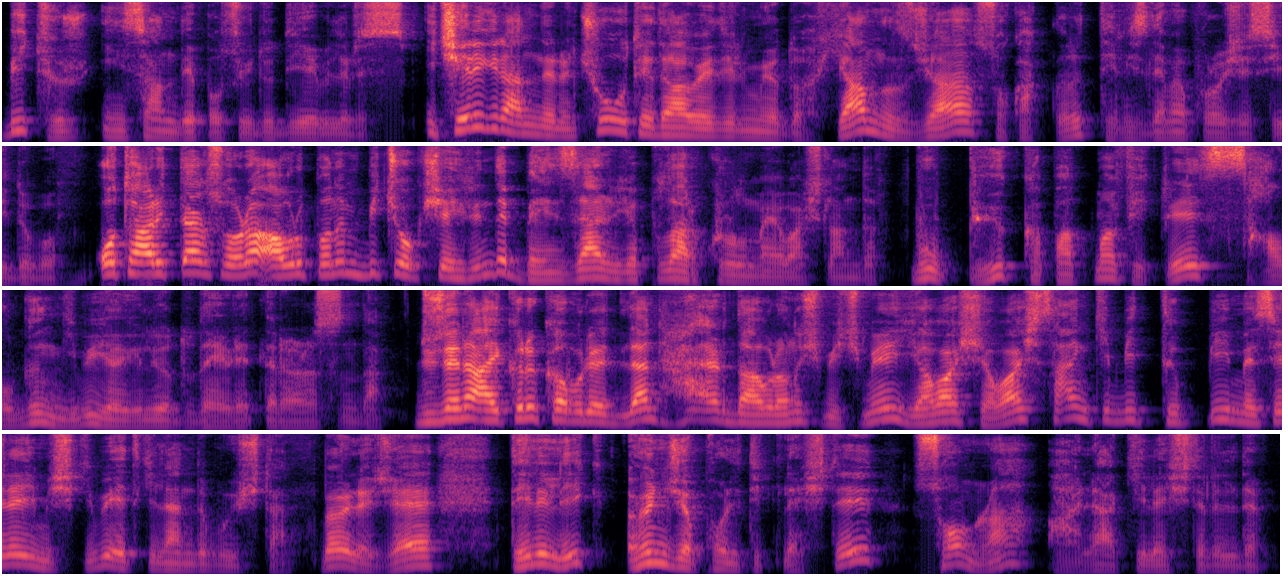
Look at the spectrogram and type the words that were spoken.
Bir tür insan deposuydu diyebiliriz. İçeri girenlerin çoğu tedavi edilmiyordu. Yalnızca sokakları temizleme projesiydi bu. O tarihten sonra Avrupa'nın birçok şehrinde benzer yapılar kurulmaya başlandı. Bu büyük kapatma fikri salgın gibi yayılıyordu devletler arasında. Düzene aykırı kabul edilen her davranış biçimi yavaş yavaş sanki bir tıbbi meseleymiş gibi etkilendi bu işten. Böylece delilik önce politikleşti, sonra ahlakileştirildi.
